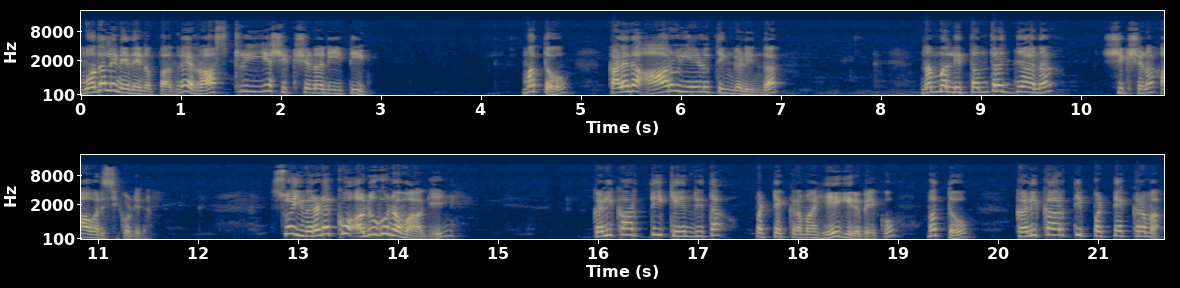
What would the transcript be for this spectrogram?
ಮೊದಲನೇದೇನಪ್ಪ ಅಂದ್ರೆ ರಾಷ್ಟ್ರೀಯ ಶಿಕ್ಷಣ ನೀತಿ. ಮತ್ತು ಕಳೆದ ಆರು ಏಳು ತಿಂಗಳಿಂದ ನಮ್ಮಲ್ಲಿ ತಂತ್ರಜ್ಞಾನ ಶಿಕ್ಷಣ ಆವರಿಸಿಕೊಂಡಿದೆ. ಸೊ, ಇವೆರಡಕ್ಕೂ ಅನುಗುಣವಾಗಿ ಕಲಿಕಾರ್ಥಿ ಕೇಂದ್ರಿತ ಪಠ್ಯಕ್ರಮ ಹೇಗಿರಬೇಕು ಮತ್ತು ಕಲಿಕಾರ್ತಿ ಪಠ್ಯಕ್ರಮ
